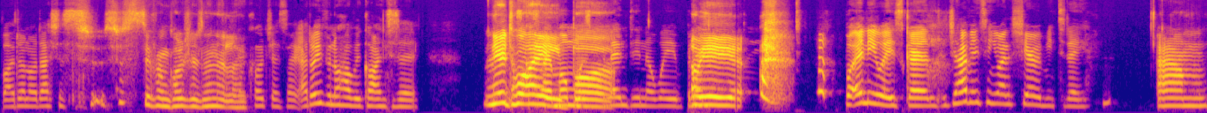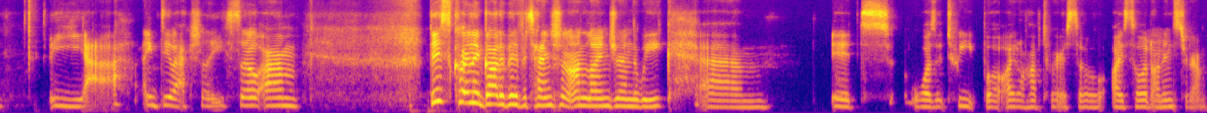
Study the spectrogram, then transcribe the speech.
But I don't know. That's just it's just different cultures, isn't it? Like cultures. Like I don't even know how we got into the. near 'cause my Dwight, mum was blending away. oh blending yeah, yeah. yeah. But anyways, girl, did you have anything you want to share with me today? Um, yeah, I do actually. So, um, this kind of got a bit of attention online during the week. Um, it was a tweet, but I don't have Twitter, so I saw it on. Instagram.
